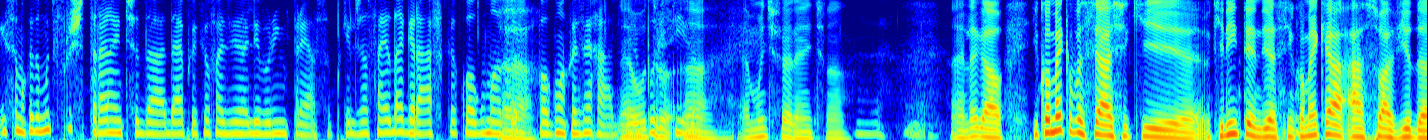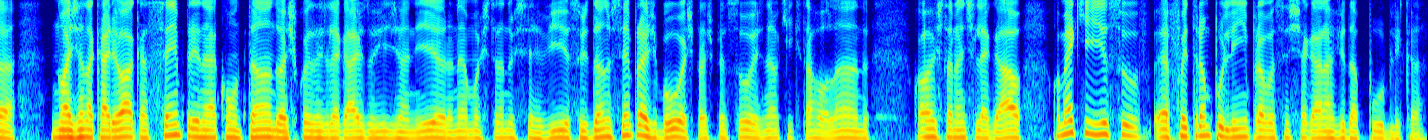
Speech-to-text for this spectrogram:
isso é uma coisa muito frustrante da, da época que eu fazia livro impresso, porque ele já saía da gráfica com alguma, outra- É. com alguma coisa errada. É É, outro. impossível. ah, é muito diferente, né? É, é. É legal. E como é que você acha que. Eu queria entender, assim, como é que a, a sua vida no Agenda Carioca, sempre, né, contando as coisas legais do Rio de Janeiro, né, mostrando os serviços, dando sempre as boas para as pessoas, né, o que está rolando, qual é o restaurante legal. Como é que isso eh, foi trampolim para você chegar na vida pública?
